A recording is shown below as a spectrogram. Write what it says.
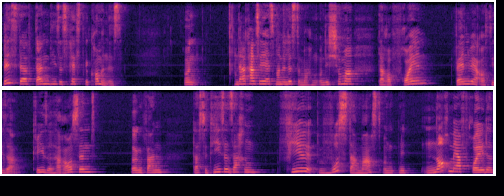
bis der, dann dieses Fest gekommen ist. Und da kannst du jetzt mal eine Liste machen und dich schon mal darauf freuen, wenn wir aus dieser Krise heraus sind, irgendwann, dass du diese Sachen viel bewusster machst und mit noch mehr Freude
